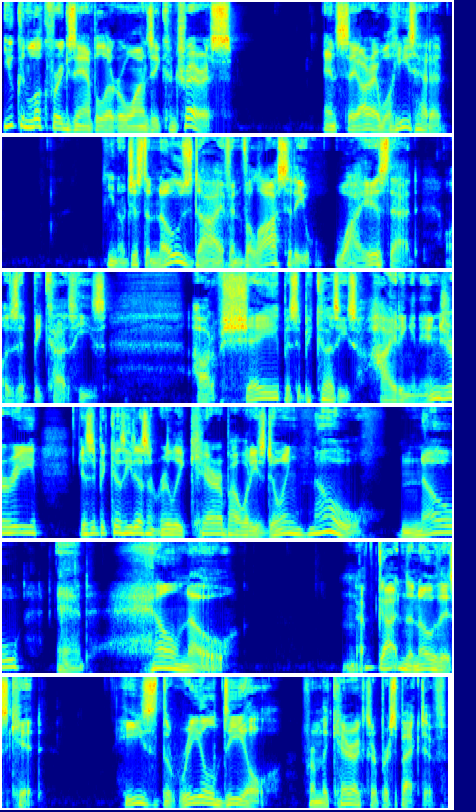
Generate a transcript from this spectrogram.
You can look, for example, at Roansy Contreras and say, all right, well, he's had a, you know, just a nosedive in velocity. Why is that? Well, is it because he's out of shape? Is it because he's hiding an injury? Is it because he doesn't really care about what he's doing? No, no, and hell no. I've gotten to know this kid. He's the real deal from the character perspective.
